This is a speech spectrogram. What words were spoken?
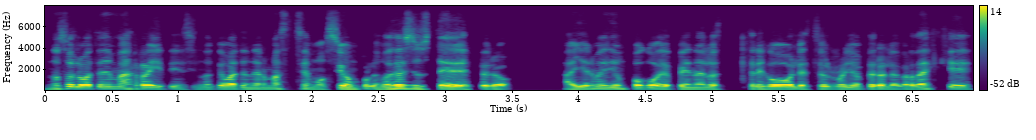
no solo va a tener más rating, sino que va a tener más emoción, porque no sé si ustedes, pero ayer me dio un poco de pena los tres goles, todo el rollo, pero la verdad es que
